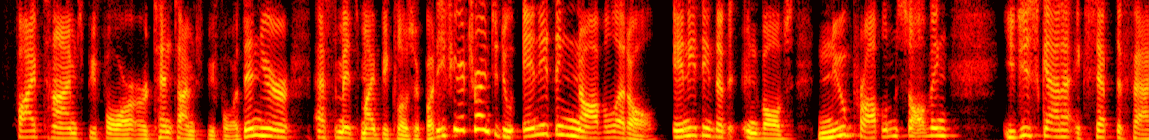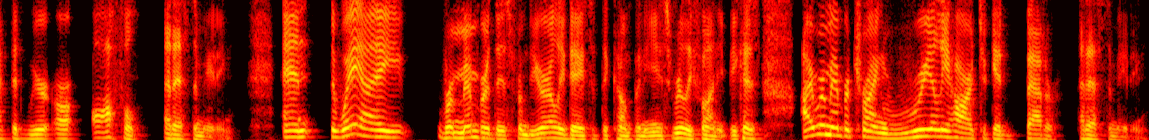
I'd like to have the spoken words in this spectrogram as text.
five times before or 10 times before, then your estimates might be closer. But if you're trying to do anything novel at all, anything that involves new problem solving, you just gotta accept the fact that we are awful at estimating. And the way I remember this from the early days of the company is really funny because I remember trying really hard to get better at estimating.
